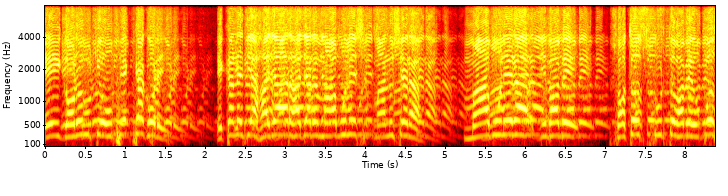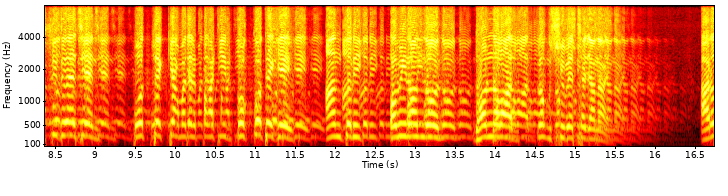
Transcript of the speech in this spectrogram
এই গরমকে উপেক্ষা করে, এখানে যে হাজার হাজার মা মানুষেরা মা বোনেরা যেভাবে স্বতঃস্ফূর্ত ভাবে উপস্থিত হয়েছেন, প্রত্যেককে আমাদের পার্টির পক্ষ থেকে আন্তরিক অভিনন্দন, ধন্যবাদ এবং শুভেচ্ছা জানাই। আরও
